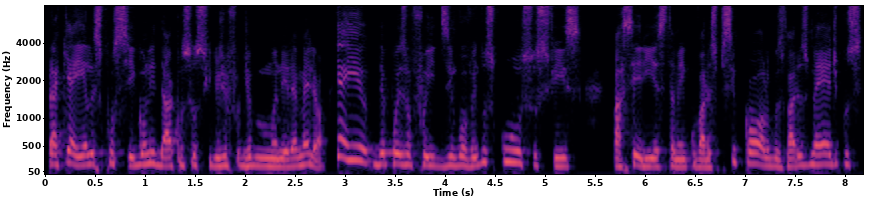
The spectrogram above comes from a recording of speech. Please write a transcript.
para que aí eles consigam lidar com seus filhos de, de maneira melhor. E aí, depois eu fui desenvolvendo os cursos, fiz parcerias também com vários psicólogos, vários médicos,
